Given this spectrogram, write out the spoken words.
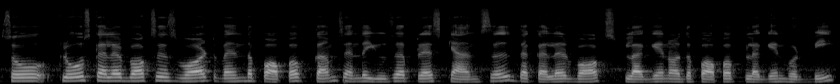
So close color box is what? When the pop-up comes and the user press cancel the color box plugin or the pop-up plugin would be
